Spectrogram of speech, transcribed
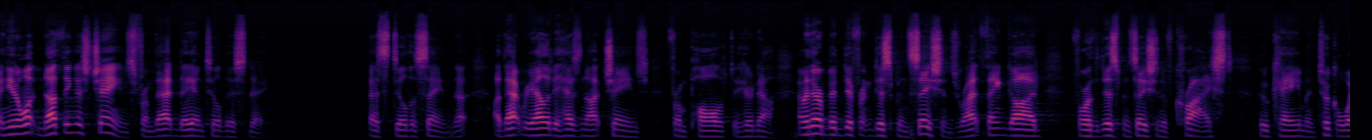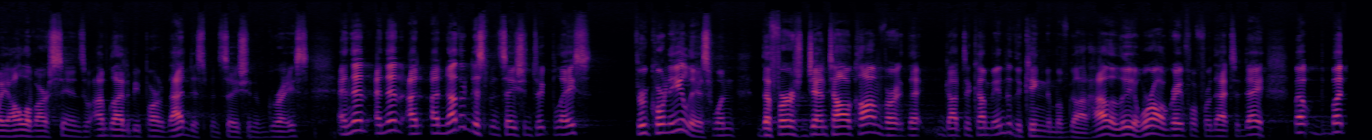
And you know what? Nothing has changed from that day until this day. That's still the same. That, uh, that reality has not changed from Paul to here now. I mean, there have been different dispensations, right? Thank God for the dispensation of Christ who came and took away all of our sins. I'm glad to be part of that dispensation of grace. And then, and then another dispensation took place through Cornelius when the first Gentile convert that got to come into the kingdom of God. Hallelujah. We're all grateful for that today. But, but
